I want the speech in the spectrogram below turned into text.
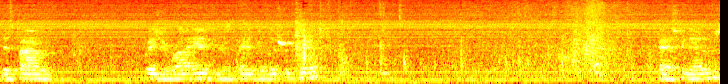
This time, raise your right hand if you're in favor of this request. Pass unanimous.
